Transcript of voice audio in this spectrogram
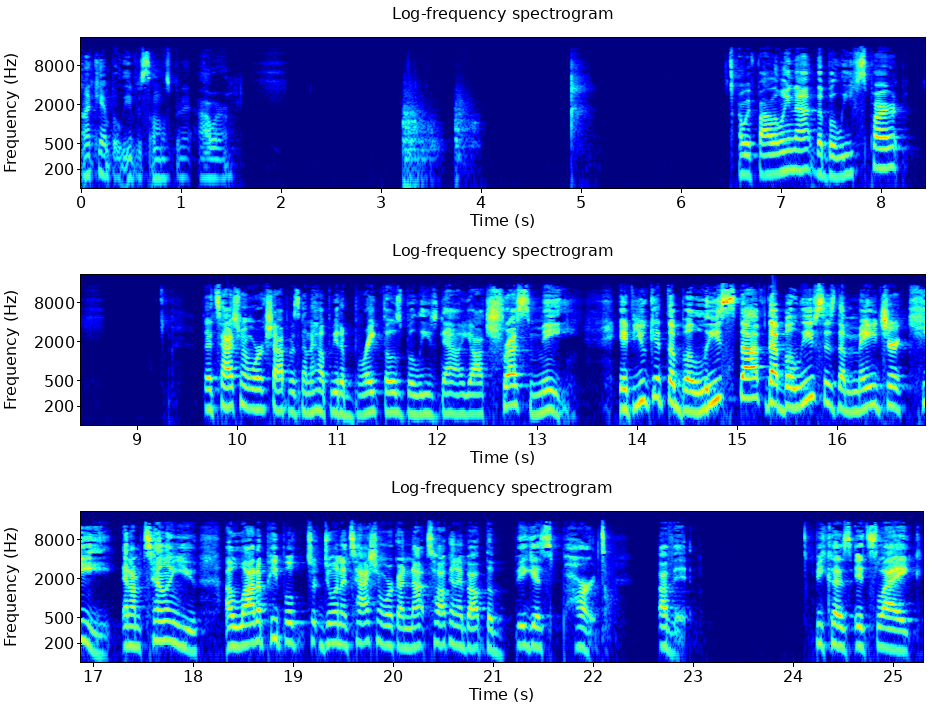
I can't believe it's almost been an hour. Are we following that? The beliefs part? The attachment workshop is going to help you to break those beliefs down. Y'all trust me. If you get the belief stuff, that beliefs is the major key. And I'm telling you, a lot of people t- doing attachment work are not talking about the biggest part of it because it's like,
